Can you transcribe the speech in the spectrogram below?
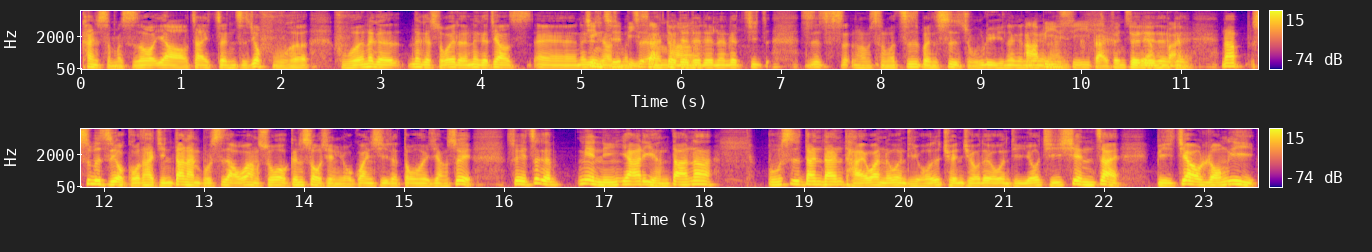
看什么时候要再增资，就符合符合那个那个所谓的那个叫呃那个叫什么对对对对，那个资资什么什么资本市足率那个 RBC 百分之两百，那是不是只有国泰金？当然不是啊，我想所有跟寿险有关系的都会这样，所以所以这个面临压力很大。那不是单单台湾的问题，我是全球都有问题，尤其现在比较容易。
